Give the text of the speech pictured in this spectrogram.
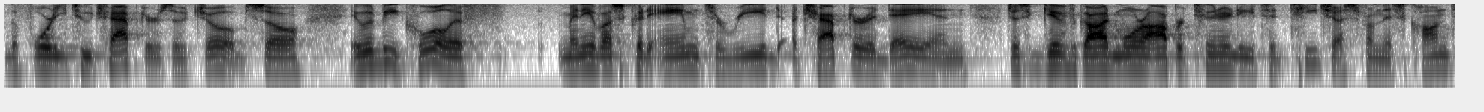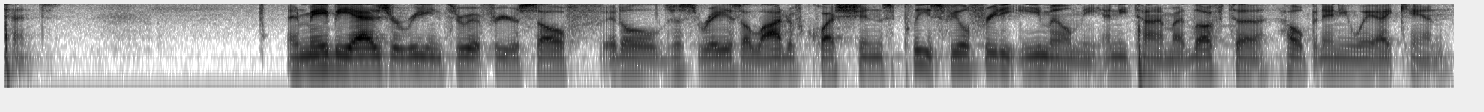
the 42 chapters of Job. So it would be cool if many of us could aim to read a chapter a day and just give God more opportunity to teach us from this content. And maybe as you're reading through it for yourself, it'll just raise a lot of questions. Please feel free to email me anytime. I'd love to help in any way I can.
